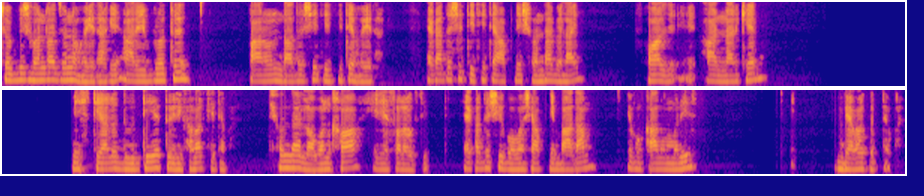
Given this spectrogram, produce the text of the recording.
চব্বিশ ঘণ্টার জন্য হয়ে থাকে আর এই ব্রতের পালন দ্বাদশী তিথিতে হয়ে থাকে। একাদশী তিথিতে আপনি সন্ধ্যাবেলায় ফল আর নারকেল, মিষ্টি আলু, দুধ দিয়ে তৈরি খাবার খেতে পারেন। সন্ধ্যায় লবণ খাওয়া এড়িয়ে চলা উচিত। একাদশী উপবাসে আপনি বাদাম এবং কালো মরিচ ব্যবহার করতে পারেন।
